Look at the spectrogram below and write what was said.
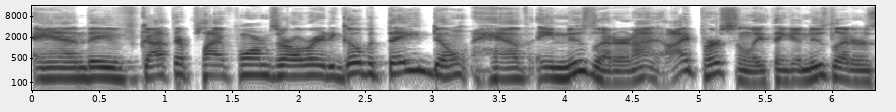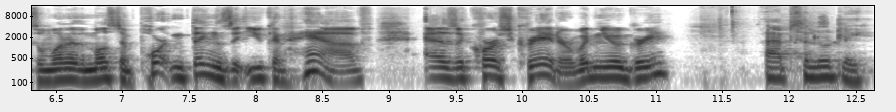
and they've got their platforms are all ready to go, but they don't have a newsletter. And I, I personally think a newsletter is one of the most important things that you can have as a course creator. Wouldn't you agree? Absolutely.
